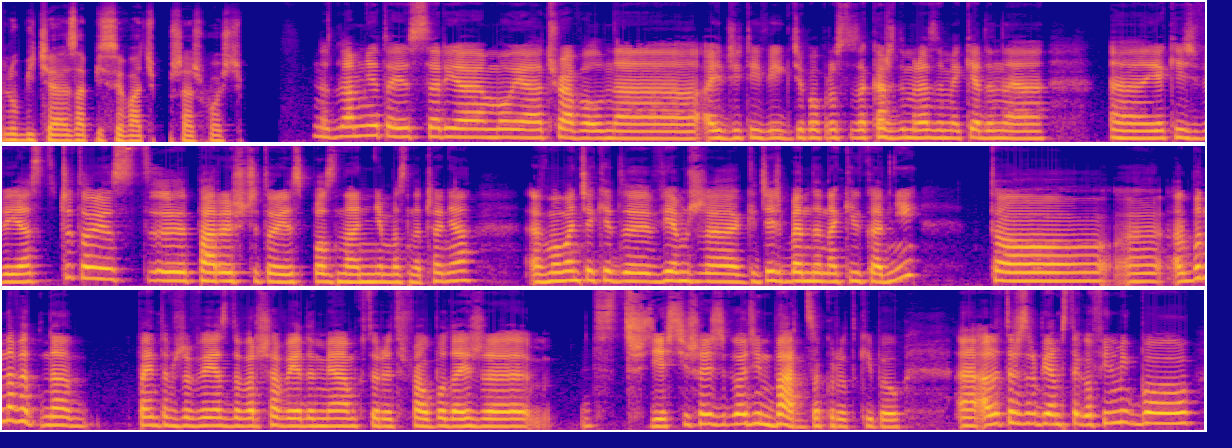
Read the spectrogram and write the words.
lubicie zapisywać przeszłość? No dla mnie to jest seria moja Travel na IGTV, gdzie po prostu za każdym razem jak jadę na e, jakiś wyjazd, czy to jest e, Paryż, czy to jest Poznań, nie ma znaczenia. E, w momencie, kiedy wiem, że gdzieś będę na kilka dni, to albo nawet na pamiętam, że wyjazd do Warszawy jeden miałam, który trwał bodajże 36 godzin, bardzo krótki był. E, ale też zrobiłam z tego filmik, bo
